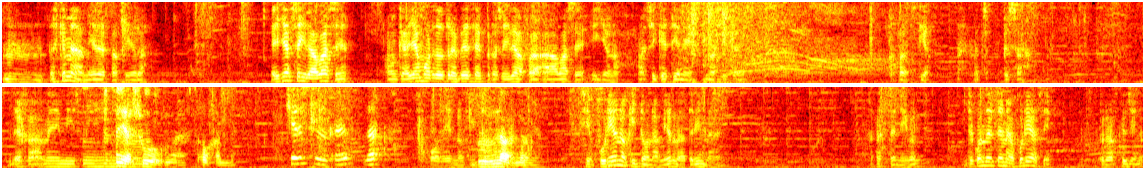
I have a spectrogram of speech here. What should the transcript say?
Mm, Es que me da miedo esta piedra. Ella se irá a base, aunque haya muerto tres veces, pero se irá a a base y yo no. Así que tiene más ítems. Joder, tío. Macho, pesa. Déjame mis minions. Este Yasuo, bueno, está bajando. ¿Quieres el red? Dark? Joder, no quita No, nada, no. coño. Sin furia no quita una mierda, Trina, eh. A este nivel. Yo cuando tenía furia sí. Pero es que si no.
